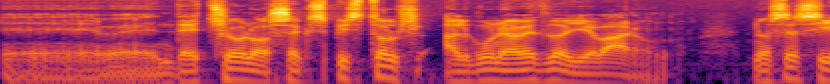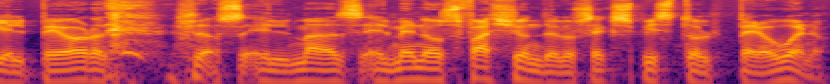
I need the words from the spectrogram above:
Eh, de hecho, los Sex Pistols alguna vez lo llevaron. No sé si el peor, los- el, más, el menos fashion de los Sex Pistols, pero bueno,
